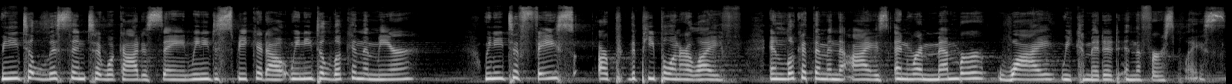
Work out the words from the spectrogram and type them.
We need to listen to what God is saying. We need to speak it out. We need to look in the mirror. We need to face our, the people in our life and look at them in the eyes and remember why we committed in the first place.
